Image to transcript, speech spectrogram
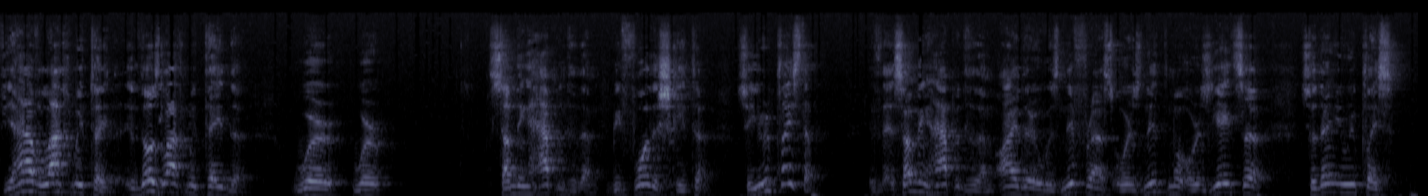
If you have lachmi teda, if those lachmi teda were were something happened to them before the shechita, so you replace them. If something happened to them, either it was nifras or his nitma or his yetza, so then you replace them.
